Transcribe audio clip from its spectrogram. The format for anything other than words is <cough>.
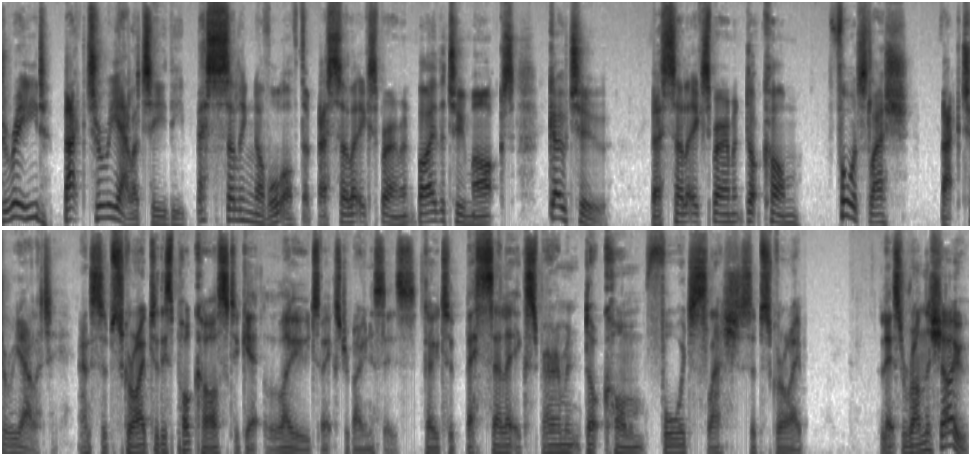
to read Back to Reality, the best selling novel of the bestseller experiment by the two marks, go to bestsellerexperiment.com forward slash back to reality. And subscribe to this podcast to get loads of extra bonuses. Go to bestsellerexperiment.com forward slash subscribe. Let's run the show.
